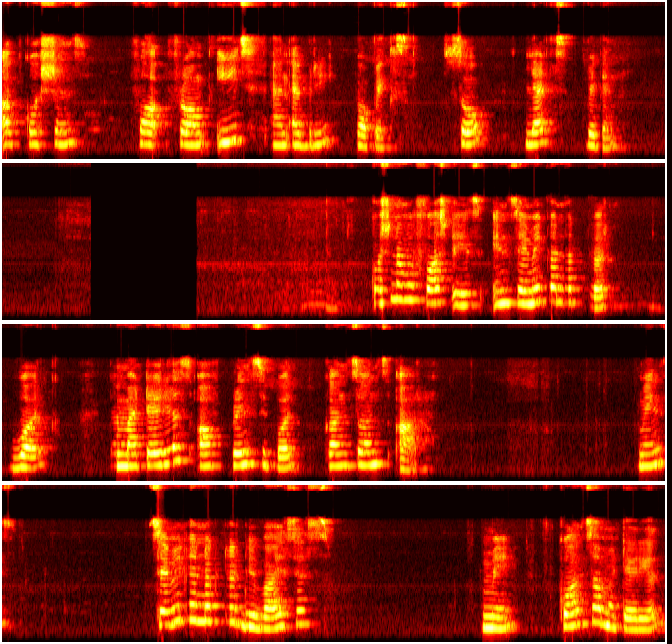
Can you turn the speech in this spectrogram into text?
up questions for from each and every topics. So let's begin. Question number first is in semiconductor work the materials of principal concerns are means semiconductor devices में कौन सा मटेरियल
